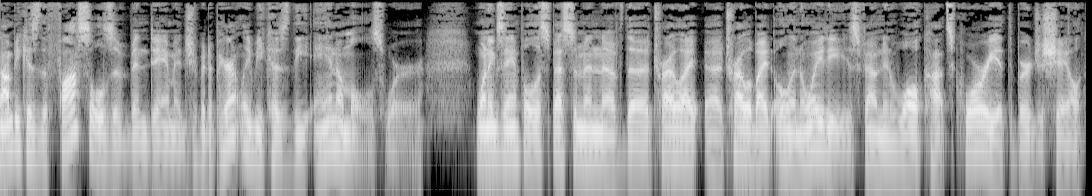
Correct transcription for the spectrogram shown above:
Not because the fossils have been damaged, but apparently because the animals were. One example, a specimen of the trilite, uh, trilobite olenoides found in Walcott's quarry at the Burgess Shale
